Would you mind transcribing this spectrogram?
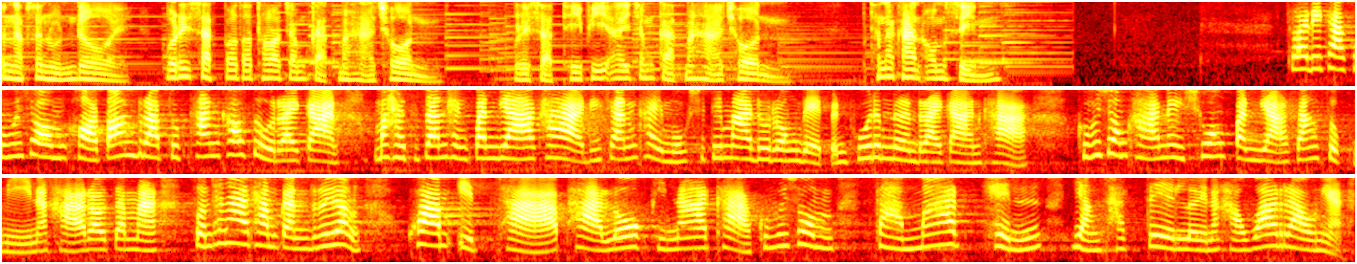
สนับสนุนโดย บริษัทปตทจำกัดมหาชน บริษัททีพีไอจำกัดมหาชน ธนาคารออมสิน สวัสดีค่ะ คุณผู้ชมขอต้อนรับทุกท่านเข้าสู่รายการ มหัศจรรย์แห่งปัญญาค่ะ ดิฉันไข่มุกชุติมาดูรงเดชเป็นผู้ดำเนินรายการค่ะ คุณผู้ชมคะในช่วงปัญญาสร้างสุขนี้นะคะ เราจะมาสนทนาธรรมกันเรื่อง ความอิจฉาผ่าโลกพินาศค่ะ คุณผู้ชมสามารถเห็นอย่างชัดเจนเลยนะคะ ว่าเราเนี่ย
